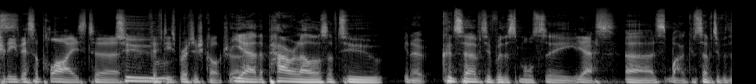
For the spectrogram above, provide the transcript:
actually, this applies to, To- 50s British culture. Yeah, the parallels of two, you know, conservative with a small c. Yes. Uh, well, conservative with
